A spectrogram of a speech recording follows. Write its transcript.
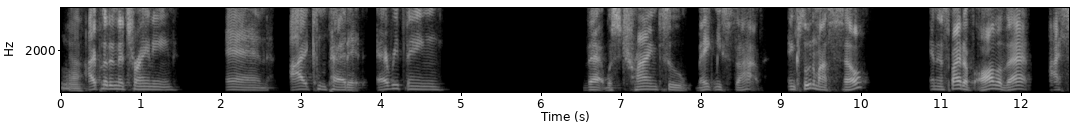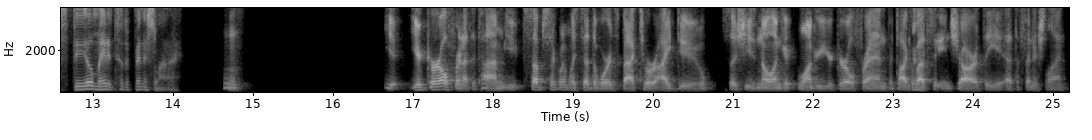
Yeah. I put in the training and I combated everything that was trying to make me stop, including myself. And in spite of all of that, I still made it to the finish line. Hmm. You, your girlfriend at the time, you subsequently said the words back to her, "I do." So she's no longer longer your girlfriend. But talk Yeah. about seeing Char at the at the finish line.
